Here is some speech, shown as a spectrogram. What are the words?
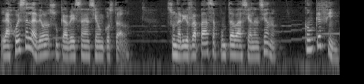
La jueza ladeó su cabeza hacia un costado. Su nariz rapaz apuntaba hacia el anciano. ¿Con qué fin?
